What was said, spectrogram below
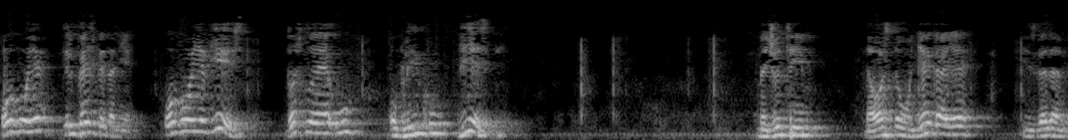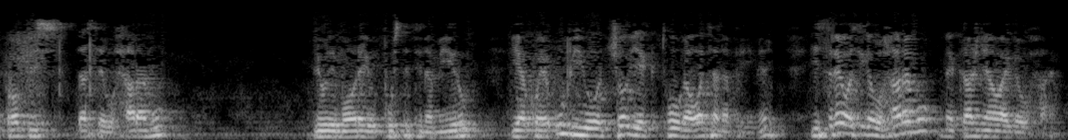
Ovo je, ili bezbedan je, ovo je vijest. Došlo je u obliku vijesti. Međutim, na osnovu njega je izveden propis da se u haramu ljudi moraju pustiti na miru, iako je ubio čovjek tvoga oca, na primjer, i sreo si ga u haramu, ne kažnjavaj ga u haramu.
